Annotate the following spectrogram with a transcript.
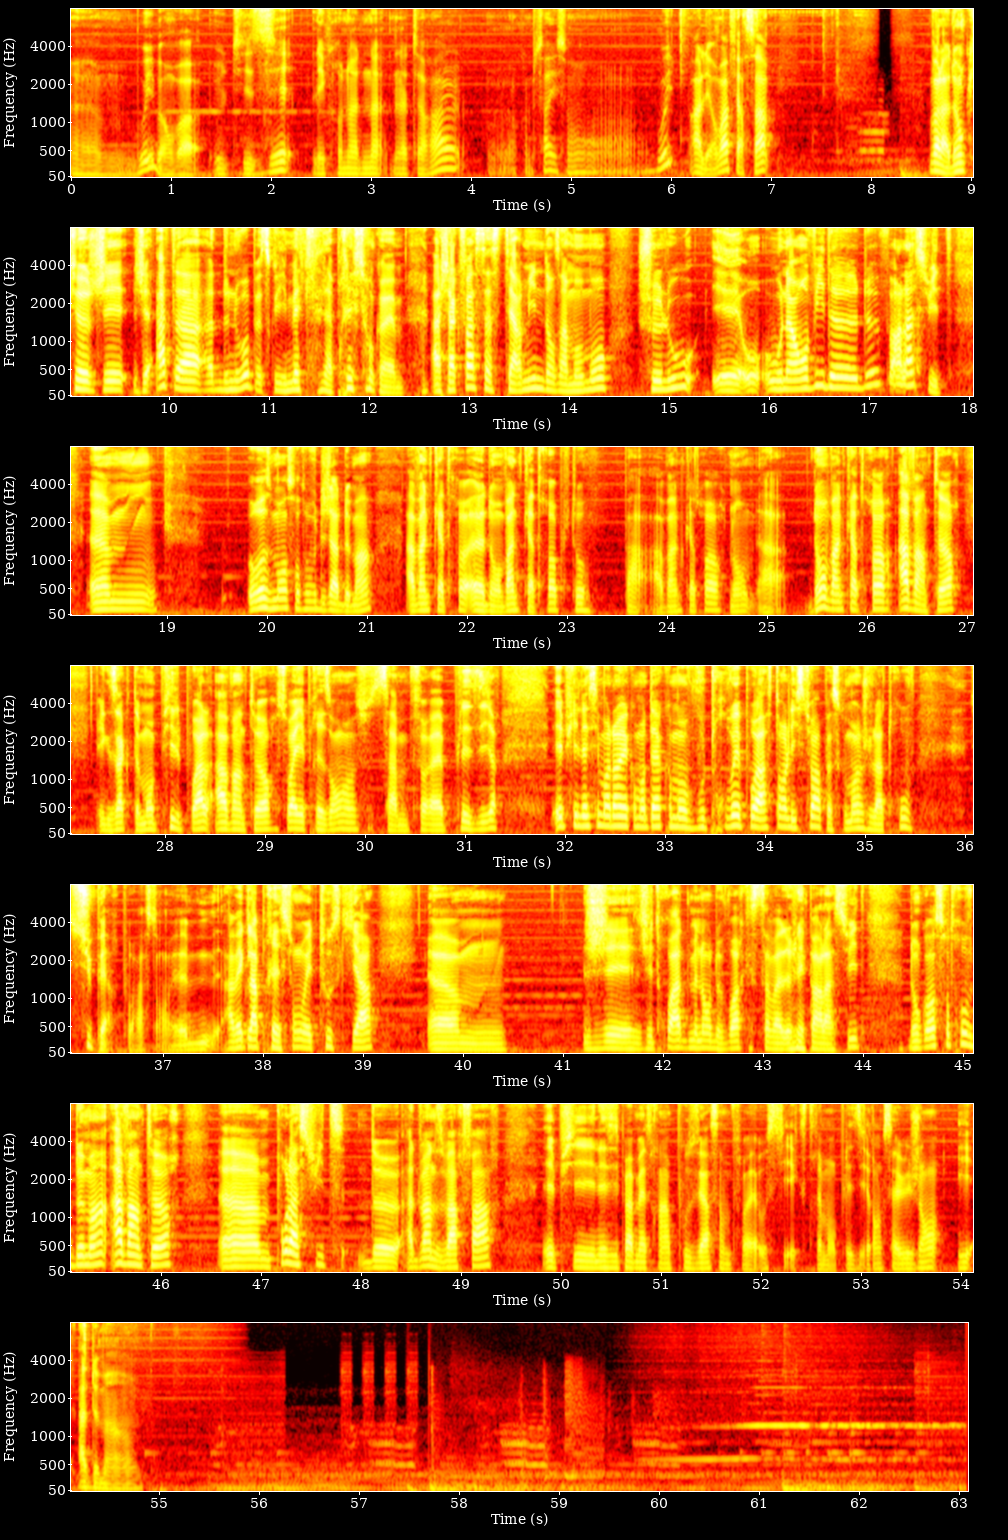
Euh, oui, bah on va utiliser les grenades na- latérales. Comme ça, ils sont... Oui, allez, on va faire ça. Voilà, donc euh, j'ai hâte de nouveau parce qu'ils mettent la pression quand même. À chaque fois, ça se termine dans un moment chelou et on a envie de, de voir la suite. Euh, heureusement, on se retrouve déjà demain à 24 heures, euh, non, 24 heures plutôt. Pas à 24 heures, non, à, dans 24 heures à 20 heures. Exactement, pile poil à 20 heures. Soyez présents, ça me ferait plaisir. Et puis laissez-moi dans les commentaires comment vous trouvez pour l'instant l'histoire parce que moi je la trouve super pour l'instant. Euh, avec la pression et tout ce qu'il y a. euh, j'ai trop hâte maintenant de voir ce que ça va donner par la suite. Donc on se retrouve demain à 20h euh, pour la suite de Advanced Warfare. Et puis n'hésitez pas à mettre un pouce vert, ça me ferait aussi extrêmement plaisir. Donc salut Jean et à demain.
